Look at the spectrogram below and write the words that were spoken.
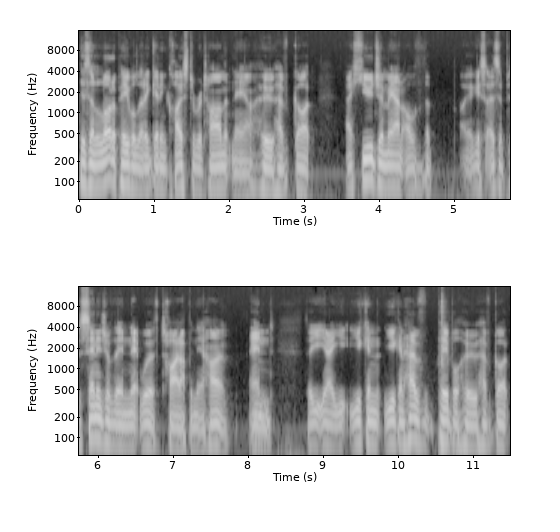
There's a lot of people that are getting close to retirement now who have got a huge amount of the, I guess, as a percentage of their net worth tied up in their home, and so you know you, you can you can have people who have got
